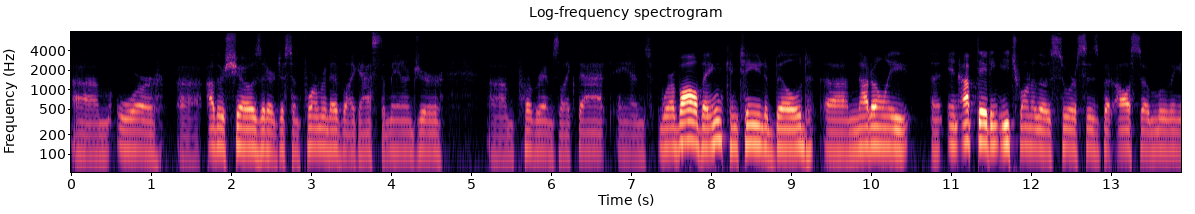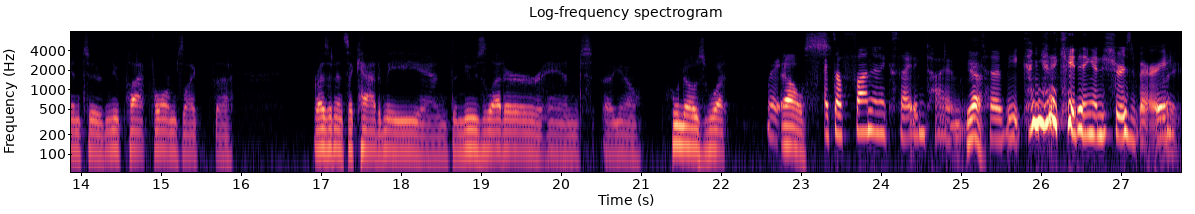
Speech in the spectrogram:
um, or uh, other shows that are just informative, like Ask the Manager, um, programs like that. And we're evolving, continue to build, um, not only uh, in updating each one of those sources, but also moving into new platforms like the Residence Academy and the newsletter, and uh, you know, who knows what right else. It's a fun and exciting time Yeah. to be communicating in Shrewsbury. Right.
